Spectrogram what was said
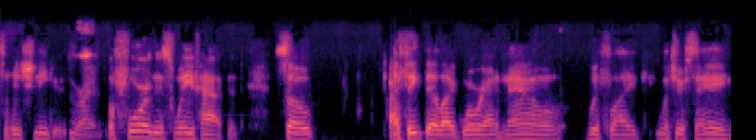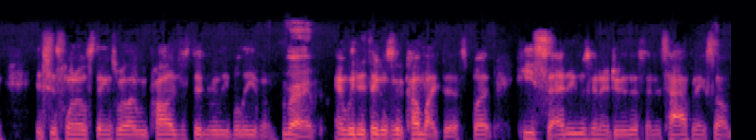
to his sneakers Right. before this wave happened. So I think that like where we're at now with like what you're saying, it's just one of those things where like we probably just didn't really believe him. Right. and we didn't think it was going to come like this. But he said he was going to do this, and it's happening. So,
